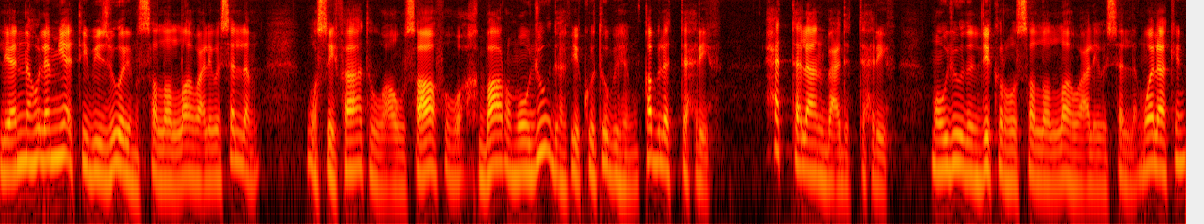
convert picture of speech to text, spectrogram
لأنه لم يأتي بزور صلى الله عليه وسلم. وصفاته وأوصافه وأخباره موجودة في كتبهم قبل التحريف حتى الآن بعد التحريف. موجود ذكره صلى الله عليه وسلم ولكن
